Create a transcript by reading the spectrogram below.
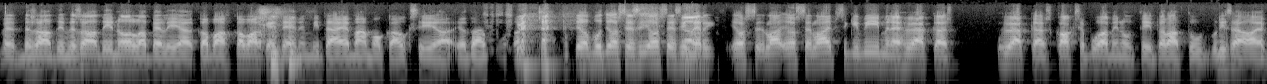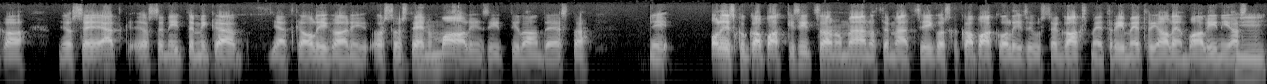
me, me saatiin, me saatiin nollapeliä, kava, Kavak ei tehnyt mitään emämokauksia ja jotain muuta. Mutta mut jos, jos, esimerkiksi, jos, se, jos se Leipzigin viimeinen hyökkäys, hyökkäys kaksi ja puoli minuuttia pelattu lisäaikaa, niin jos se, jätkä, jos se niiden mikä jätkä olikaan, niin jos se olisi tehnyt maalin siitä tilanteesta, niin olisiko Kapakki sitten saanut man of the matchia, koska Kapak oli just sen kaksi metriä, metriä alempaa linjasta, mm.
